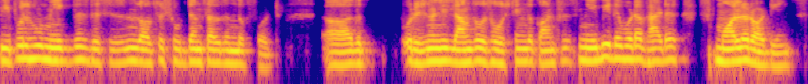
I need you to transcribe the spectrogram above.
people who make these decisions also shoot themselves in the foot. Uh, the originally LUMS was hosting the conference. Maybe they would have had a smaller audience.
